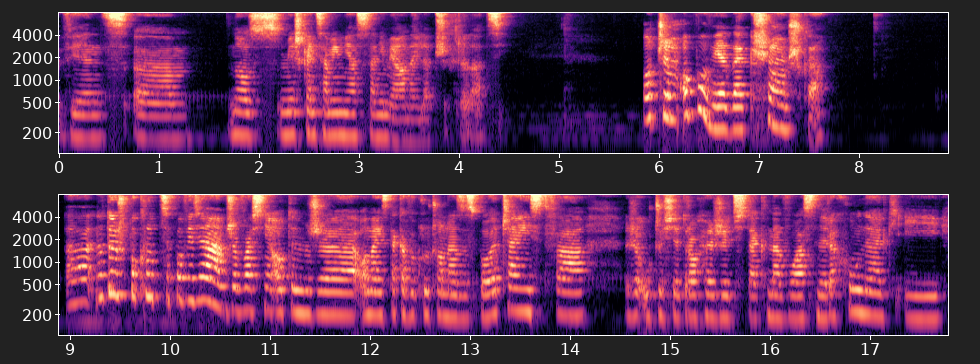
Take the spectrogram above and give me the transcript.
Więc em, no, z mieszkańcami miasta nie miała najlepszych relacji. O czym opowiada książka? E, No to już pokrótce powiedziałam, że właśnie o tym, że ona jest taka wykluczona ze społeczeństwa, że uczy się trochę żyć tak na własny rachunek i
